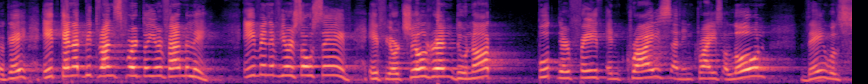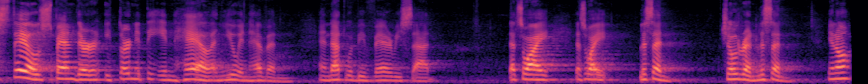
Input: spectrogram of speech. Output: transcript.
Okay? It cannot be transferred to your family. Even if you're so saved. If your children do not put their faith in Christ and in Christ alone, they will still spend their eternity in hell and you in heaven. And that would be very sad. That's why, that's why, listen, children, listen. You know,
